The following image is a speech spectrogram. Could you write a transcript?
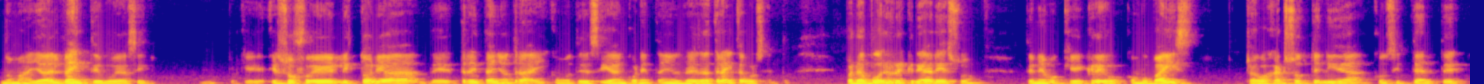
no más allá del 20, voy a decir, porque eso fue la historia de 30 años atrás y como te decía, en 40 años atrás era 30%. Para poder recrear eso, tenemos que, creo, como país, trabajar sostenida, consistente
